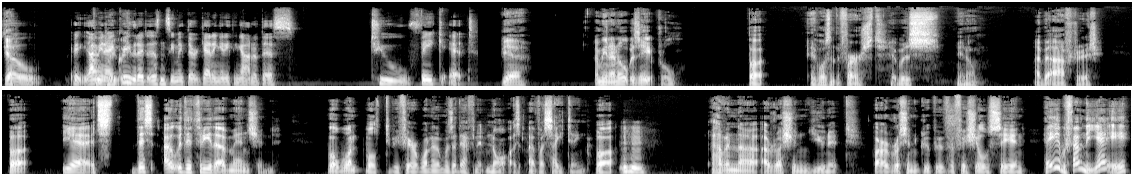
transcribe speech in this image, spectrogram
Yeah. So, I I mean, I agree that it doesn't seem like they're getting anything out of this to fake it. Yeah. I mean, I know it was April, but it wasn't the first. It was, you know, a bit after it. But yeah, it's this out of the three that I've mentioned. Well, one, well, to be fair, one of them was a definite not of a sighting, but hmm having a, a Russian unit or a Russian group of officials saying, "Hey, we found the Yeti,"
